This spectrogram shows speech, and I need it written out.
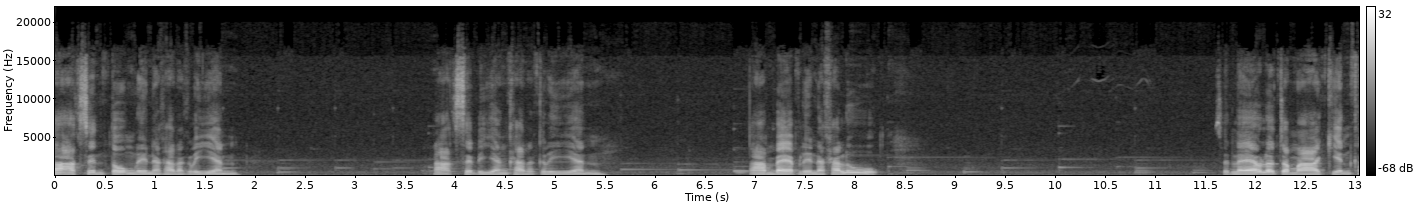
ลากเส้นตรงเลยนะคะนักเรียน ลากเสร็จหรือยังคะนักเรียน ตามแบบเลยนะคะลูก เสร็จแล้วเราจะมาเขียนค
